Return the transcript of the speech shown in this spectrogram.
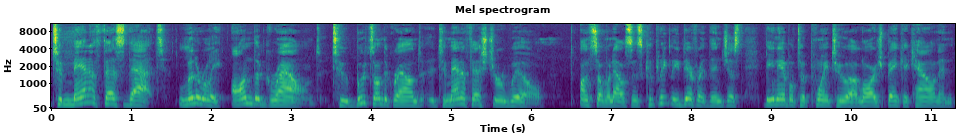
To manifest that literally on the ground, to boots on the ground, to manifest your will on someone else is completely different than just being able to point to a large bank account and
